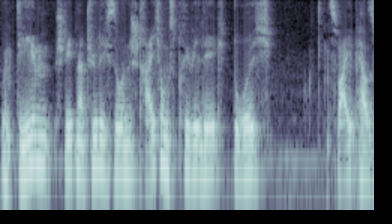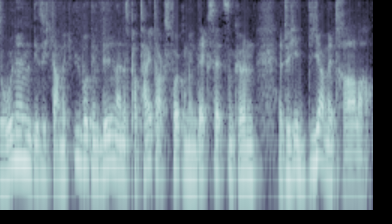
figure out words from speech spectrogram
Und dem steht natürlich so ein Streichungsprivileg durch zwei Personen, die sich damit über den Willen eines Parteitags vollkommen hinwegsetzen können, natürlich in diametraler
